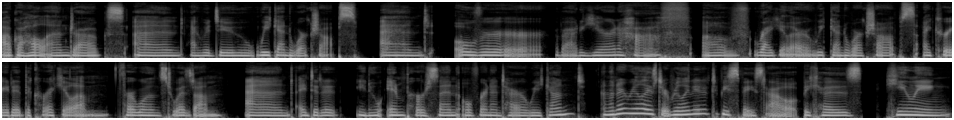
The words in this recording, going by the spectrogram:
alcohol and drugs. And I would do weekend workshops. And over about a year and a half of regular weekend workshops, I created the curriculum for Wounds to Wisdom. And I did it, you know, in person over an entire weekend. And then I realized it really needed to be spaced out because healing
